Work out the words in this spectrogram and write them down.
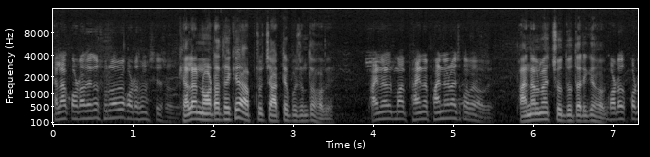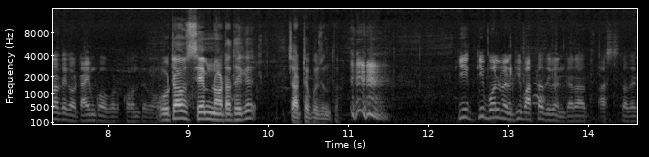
খেলা কটা থেকে শুরু হবে কটার সময় শেষ হবে? খেলা নটা থেকে আপ টু চারটে পর্যন্ত হবে। ফাইনাল ফাইনাল ফাইনাল ম্যাচ কবে হবে? ফাইনাল ম্যাচ চোদ্দ তারিখে হবে। কটা কটা থেকে টাইম কখন থেকে ওটাও সেম নটা থেকে চারটে পর্যন্ত। কি কি বলবেন কি বার্তা দেবেন? যারা আসছে তাদের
